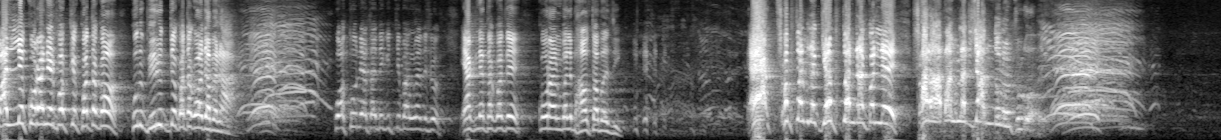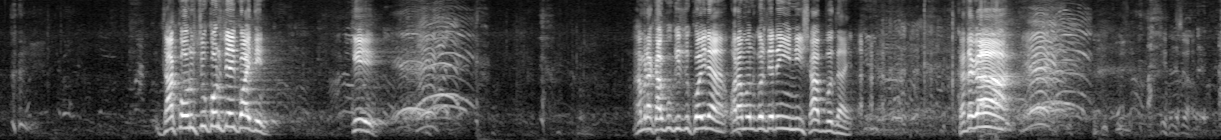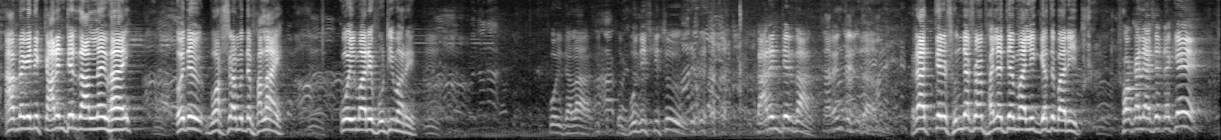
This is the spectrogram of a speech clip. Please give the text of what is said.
পারলে কোরআনের পক্ষে কথা ক কোনো বিরুদ্ধে কথা কওয়া যাবে না। কত নেতা দেখিচ্ছি বাংলাদেশ এক নেতা কথে কোরআন বলে ভাওতাবাজি। সপ্তাহের মধ্যে গ্রেফতার না করলে সারা বাংলাদেশে আন্দোলন শুরু হবে। যা করছু করছু এই কয়দিন। কি? আমরা কাকু কিছু কই না, ওরা মন করছে এটা ইনি সাপ বোধ হয় আপনাকে যে কারেন্টের জাল নাই ভাই, ওই যে বর্ষার মধ্যে ফালায়। কই মারে ফুটি মারে? কই গালা বুঝিস কিছু? কারেন্টের জাল। রাত্রে সন্ধ্যার সময় ফেলেছে মালিক গেছে বাড়ি সকালে আসে দেখে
